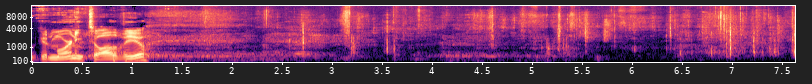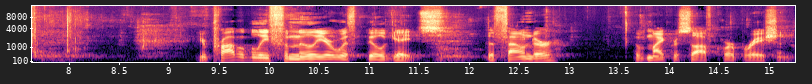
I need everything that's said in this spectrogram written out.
Well, good morning to all of you. You're probably familiar with Bill Gates, the founder of Microsoft Corporation.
